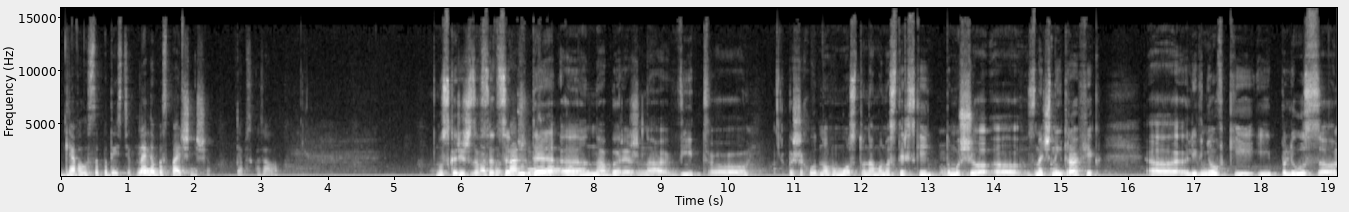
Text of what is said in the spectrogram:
для велосипедистів? Найнебезпечніші, я б сказала. Ну, скоріш за все, це буде е, набережна від е, пешеходного мосту на монастирський, тому що е, значний трафік, лівньовки і плюс, е,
